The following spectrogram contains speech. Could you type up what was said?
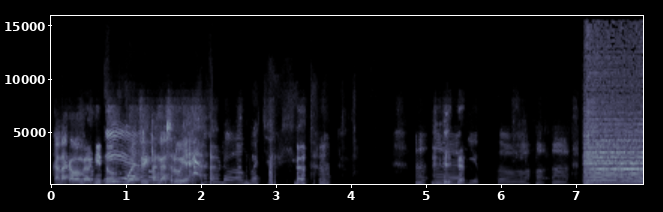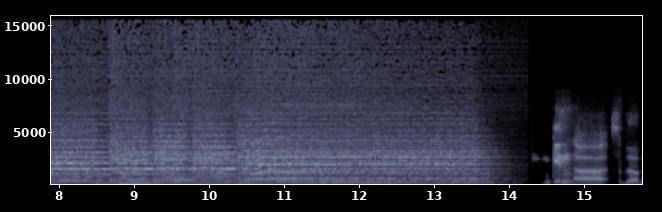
karena kalau nggak gitu iya, buat cerita nggak seru ya. Seru dong buat cerita. Gitu mungkin uh, sebelum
